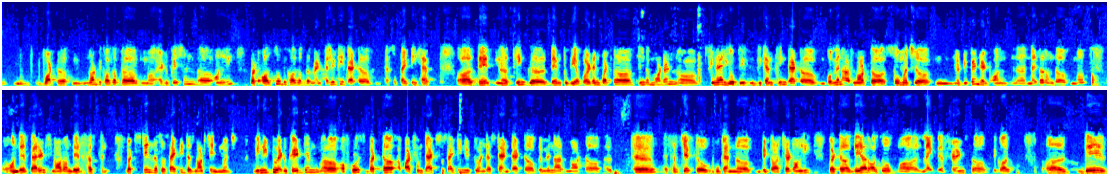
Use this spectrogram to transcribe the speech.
what uh, not because of the um, education uh, only, but also because of the mentality that uh, a society has. Uh, they uh, think uh, them to be a burden, but uh, in the modern uh, scenario, we, we can think that uh, women are not uh, so much uh, mm, dependent on uh, neither on the uh, on their parents nor on their husbands. But still, the society does not change much we need to educate them, uh, of course, but uh, apart from that, society need to understand that uh, women are not uh, uh, a subject who can be tortured only, but they are also like their friends because they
